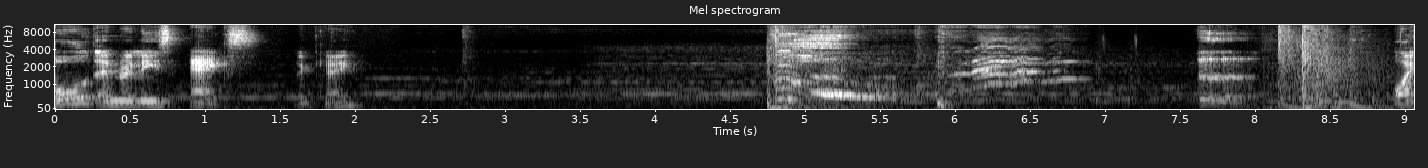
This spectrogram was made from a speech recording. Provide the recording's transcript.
Hold and release X. Okay. Oi.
